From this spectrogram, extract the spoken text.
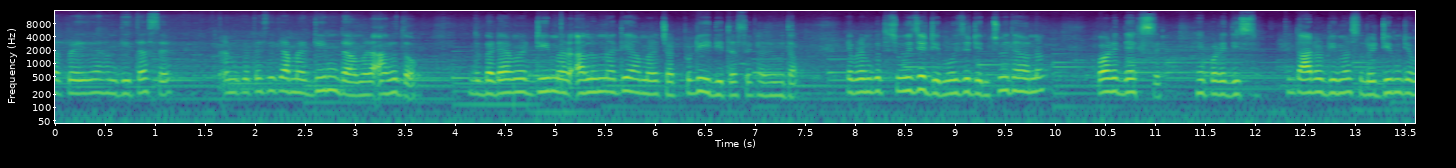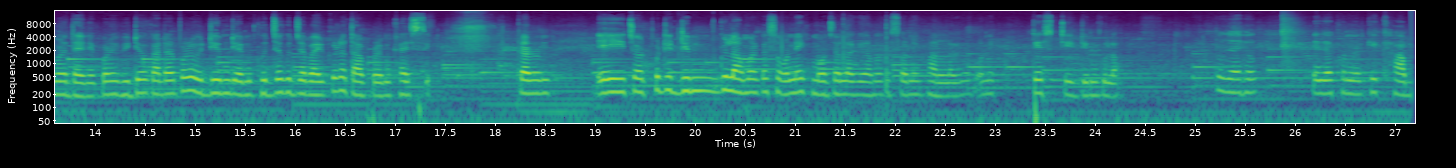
তারপরে এখন দিতেছে আমি করতেছি কি, আমার ডিম দাও, আমার আলু দাও। কিন্তু বেটা, আমার ডিম আর আলু না দিয়ে আমার চটপটি দিতেছে খালি উদা। এবার আমি করতেছি ওই যে ডিম, ওই যে ডিম চুই দেওয়া না। পরে দেখছে এরপরে দিচ্ছে কিন্তু আরও ডিম আসলে ওই ডিমটি আমার দেয়নি। পরে ভিডিও কাটার পরে ওই ডিমটি আমি খুঁজে খুঁজে বাইর করে তারপরে আমি খাইছি। কারণ এই চটপটির ডিমগুলো আমার কাছে অনেক মজা লাগে, আমার কাছে অনেক ভালো লাগে, অনেক টেস্টি ডিমগুলো। তো যাই হোক, এই যখন আর কি খাব।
